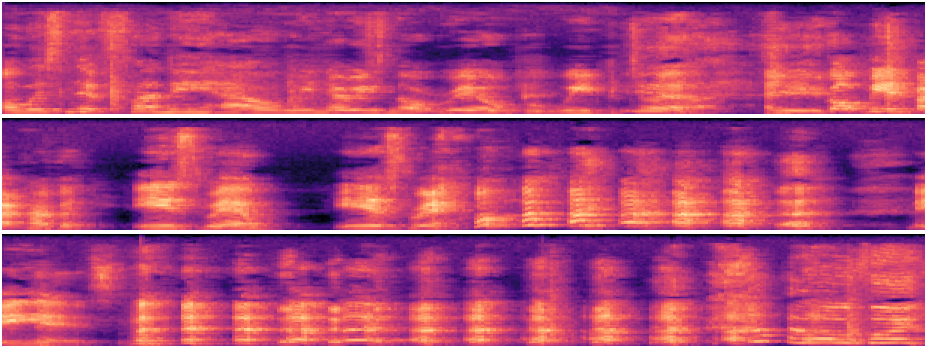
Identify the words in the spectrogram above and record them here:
Oh, isn't it funny how we know he's not real, but we pretend? Yeah, and you. got me in the background going, He is real. He is real. he is. and I was like,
